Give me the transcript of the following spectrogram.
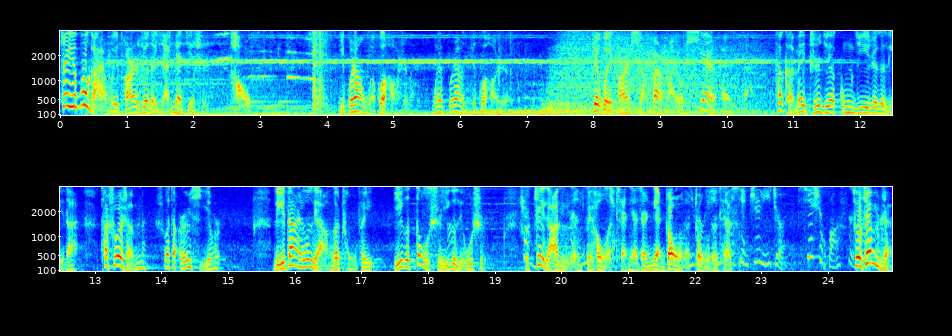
这一不敢，韦团儿觉得颜面尽失。好。”你不让我过好是吧？我也不让你过好日子。这韦团儿想办法要陷害李旦，他可没直接攻击这个李旦。他说什么呢？说他儿媳妇李旦有两个宠妃，一个窦氏，一个刘氏。说这俩女人背后啊，天天在念咒呢，咒武则天死。就这么着，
